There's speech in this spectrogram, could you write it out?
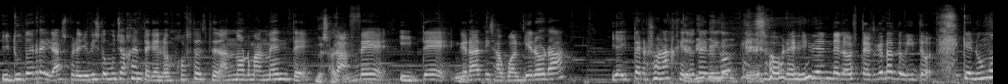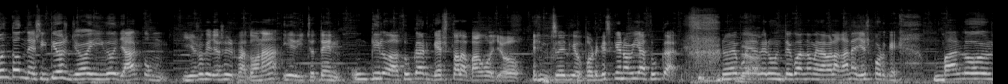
Y tú te reirás, pero yo he visto mucha gente que en los hostels te dan normalmente ¿Desayuno? café y té gratis a cualquier hora. Y hay personas que, Que yo te digo que té. sobreviven de los test gratuitos. Que en un montón de sitios yo he ido ya con. Y eso que yo soy ratona y he dicho, ten, un kilo de azúcar que esta la pago yo. En serio, porque es que no había azúcar. No me podía Ya. hacer un té cuando me daba la gana y es porque van los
